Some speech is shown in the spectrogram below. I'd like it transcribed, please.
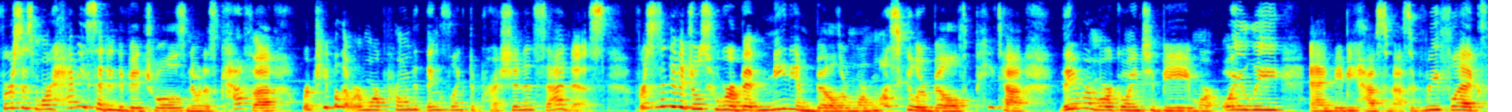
versus more heavy-set individuals known as kapha were people that were more prone to things like depression and sadness. Versus individuals who were a bit medium build or more muscular build pitta they were more going to be more oily and maybe have some acid reflux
